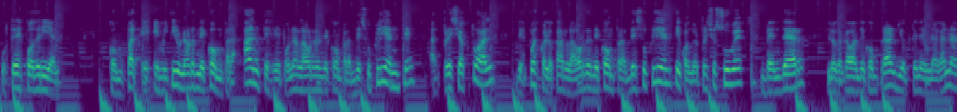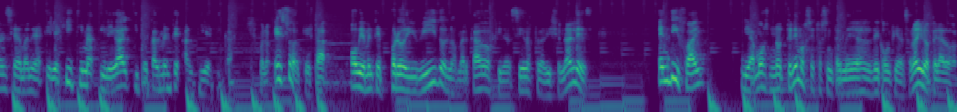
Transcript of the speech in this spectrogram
Ustedes podrían emitir una orden de compra antes de poner la orden de compra de su cliente al precio actual después colocar la orden de compra de su cliente y cuando el precio sube, vender lo que acaban de comprar y obtener una ganancia de manera ilegítima, ilegal y totalmente antiética. Bueno, eso que está obviamente prohibido en los mercados financieros tradicionales, en DeFi, digamos, no tenemos estos intermediarios de confianza, no hay un operador,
